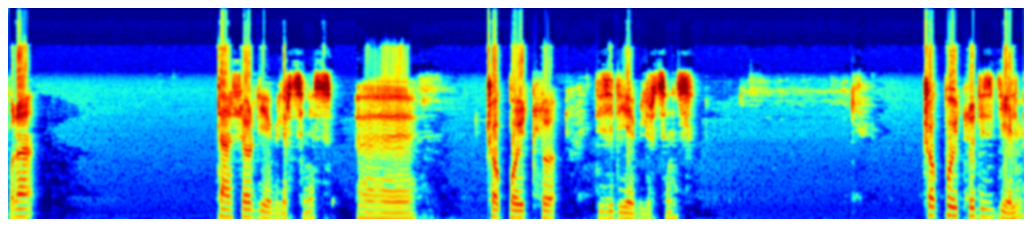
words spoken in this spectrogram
Buna tensör diyebilirsiniz. Ee, çok boyutlu dizi diyebilirsiniz. Çok boyutlu dizi diyelim.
